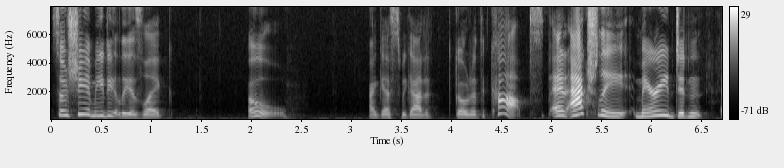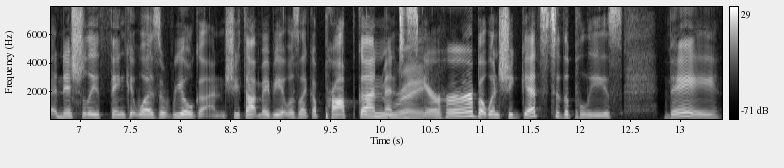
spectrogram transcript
So she immediately is like oh I guess we got to go to the cops. And actually, Mary didn't initially think it was a real gun. She thought maybe it was like a prop gun meant to scare her. But when she gets to the police, they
